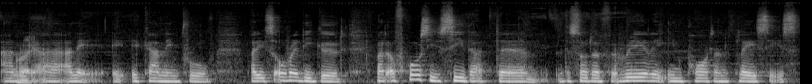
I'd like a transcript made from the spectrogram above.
and Right. uh, and it, it, it can improve, but it's already good. But of course, you see that the, the sort of really important places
